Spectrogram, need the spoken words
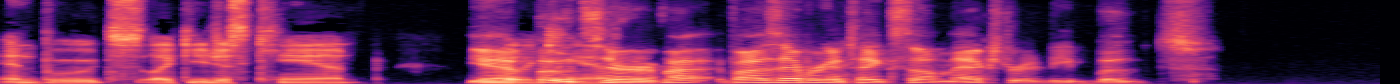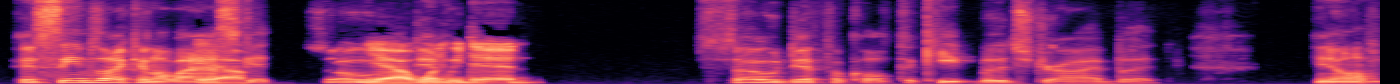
and boots, like you just can't. Yeah, really boots can't. are if I if I was ever gonna take something extra, it'd be boots. It seems like in Alaska, it's so yeah. When we did, so difficult to keep boots dry, but you know,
